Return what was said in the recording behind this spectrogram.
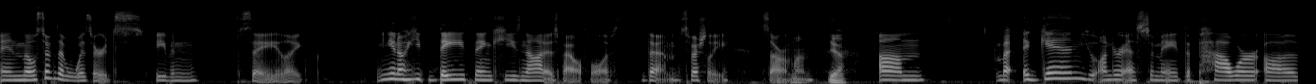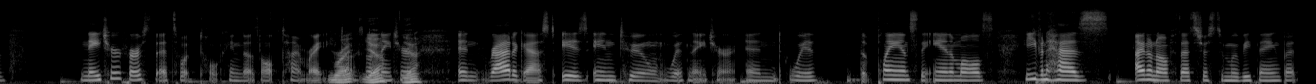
and most of the wizards even say like, you know, he they think he's not as powerful as them, especially Saruman. Yeah. Um, but again, you underestimate the power of nature first. That's what Tolkien does all the time, right? He Right, talks about yeah, nature. yeah. And Radagast is in tune with nature and with the plants, the animals. He even has I don't know if that's just a movie thing, but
